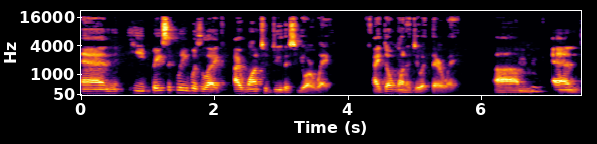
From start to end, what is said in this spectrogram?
And he basically was like, I want to do this your way. I don't want to do it their way. Um, mm-hmm. And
